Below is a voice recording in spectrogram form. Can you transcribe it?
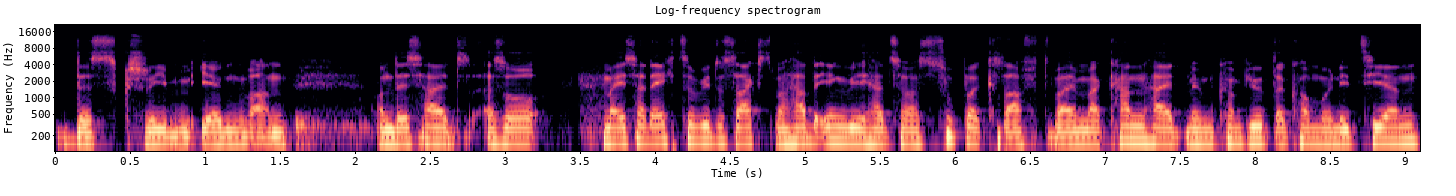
das geschrieben irgendwann. Und das halt, also, man ist halt echt so, wie du sagst, man hat irgendwie halt so eine Superkraft, weil man kann halt mit dem Computer kommunizieren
